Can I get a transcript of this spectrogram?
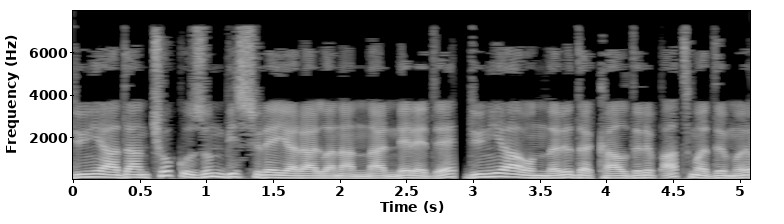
dünyadan çok uzun bir süre yararlananlar nerede, dünya onları da kaldırıp atmadı mı,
